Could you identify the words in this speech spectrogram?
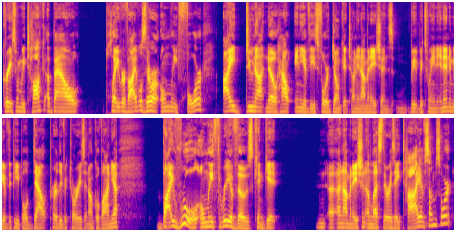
Grace, when we talk about play revivals, there are only four. I do not know how any of these four don't get Tony nominations be- between An Enemy of the People, Doubt, Purlie Victorious, and Uncle Vanya. By rule, only three of those can get a nomination unless there is a tie of some sort.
